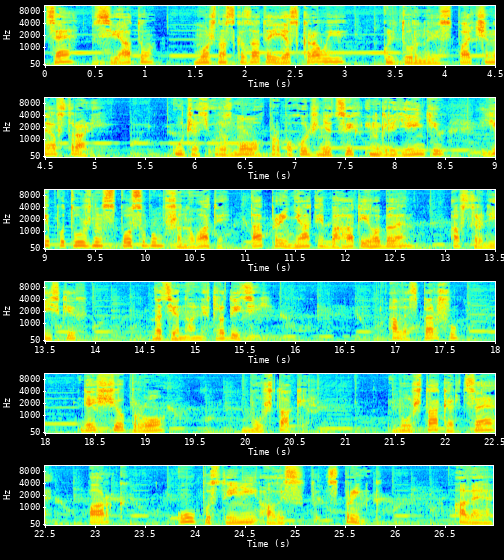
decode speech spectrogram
Це свято, можна сказати, яскравої культурної спадщини Австралії. Участь у розмовах про походження цих інгредієнтів є потужним способом вшанувати та прийняти багатий гобелен австралійських національних традицій. Але спершу дещо про Буштакер. Буштакер це парк у пустині Аліс Спринг. Але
